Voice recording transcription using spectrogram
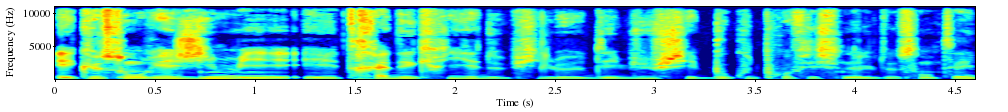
et que son régime est, est très décrié depuis le début chez beaucoup de professionnels de santé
